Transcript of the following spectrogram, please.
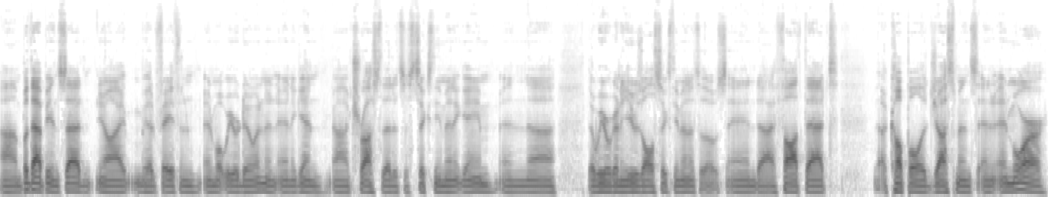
Um, but that being said, you know, I we had faith in, in what we were doing, and, and again, uh, trust that it's a 60 minute game, and uh, that we were going to use all 60 minutes of those. And uh, I thought that a couple adjustments and, and more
